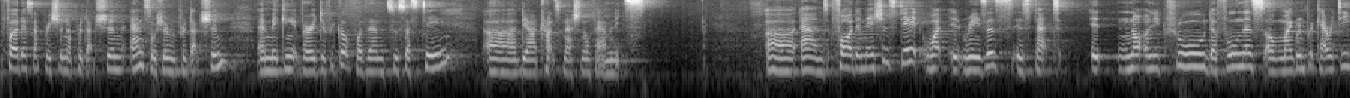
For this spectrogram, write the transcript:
further separation of production and social reproduction, and making it very difficult for them to sustain uh, their transnational families. Uh, and for the nation state, what it raises is that it not only threw the fullness of migrant precarity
